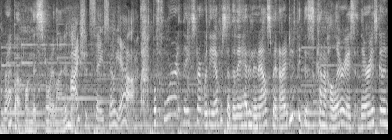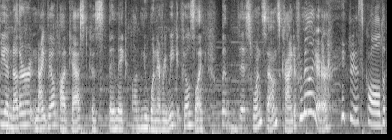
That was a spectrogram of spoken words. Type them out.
wrap up on this storyline, isn't it? I should say so, yeah. Before they start with the episode, though, they had an announcement, and I do think this is kind of hilarious. There is going to be another Night Vale podcast because they make a new one every week, it feels like. But this one sounds kind of familiar. It is called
